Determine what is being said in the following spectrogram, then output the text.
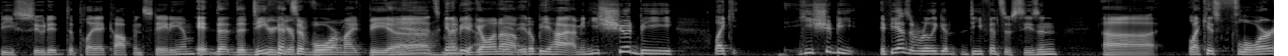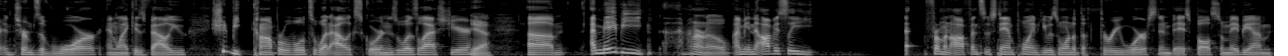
be suited to play at Kauffman Stadium. It, the the defensive war might be uh, yeah, it's gonna might be, going up. It, will be high. I mean, he should be like he should be if he has a really good defensive season. Uh, like his floor in terms of WAR and like his value should be comparable to what Alex Gordon's was last year. yeah, Um, I maybe I don't know. I mean, obviously, from an offensive standpoint, he was one of the three worst in baseball. So maybe I'm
